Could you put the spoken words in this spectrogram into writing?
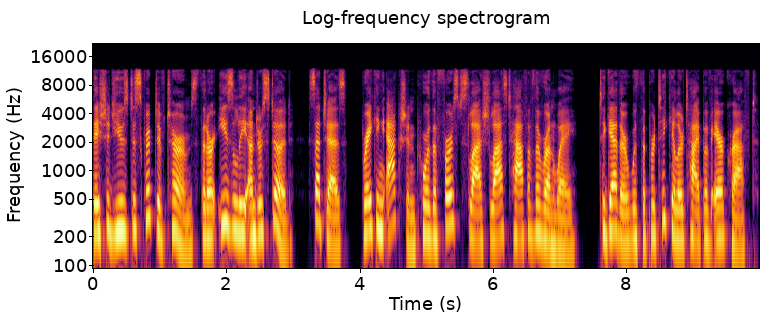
they should use descriptive terms that are easily understood, such as braking action for the first slash last half of the runway, together with the particular type of aircraft.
